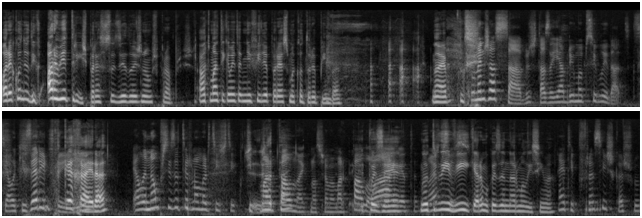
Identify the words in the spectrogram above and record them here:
Ora, quando eu digo Aura Beatriz, parece que dizer dois nomes próprios. Automaticamente a minha filha parece uma cantora pimba. Não é? Porque Pelo menos já sabes, estás aí a abrir uma possibilidade. Se ela quiser ir carreira. Ela não precisa ter nome artístico. Tipo Marco tem. Paulo, não é? Que não se chama Marco Paulo pois ou é. Ágata. No Não outro é dia preciso. vi que era uma coisa normalíssima. É tipo Francisco, acho eu.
